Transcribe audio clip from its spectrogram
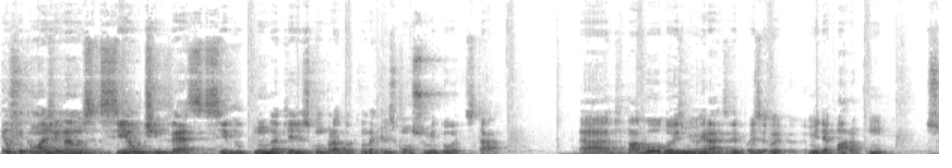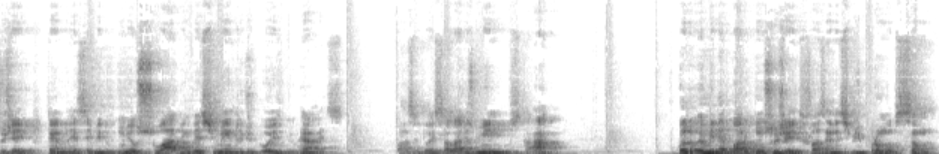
eu fico imaginando se eu tivesse sido um daqueles compradores, um daqueles consumidores, tá? Ah, que pagou dois mil reais. Depois eu, eu, eu, me deparo com o sujeito tendo recebido o meu suado investimento de dois mil reais, quase dois salários mínimos, tá? Quando eu me deparo com um sujeito fazendo esse tipo de promoção,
